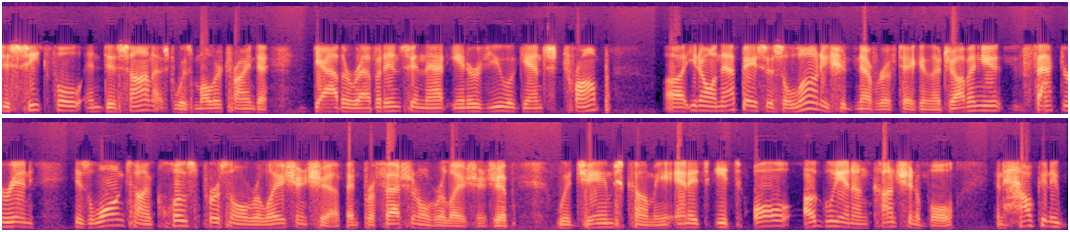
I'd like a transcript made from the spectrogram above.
deceitful and dishonest. Was Mueller trying to gather evidence in that interview against Trump? Uh, you know, on that basis alone, he should never have taken the job. And you factor in his longtime close personal relationship and professional relationship with James Comey, and it's it's all ugly and unconscionable. And how can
